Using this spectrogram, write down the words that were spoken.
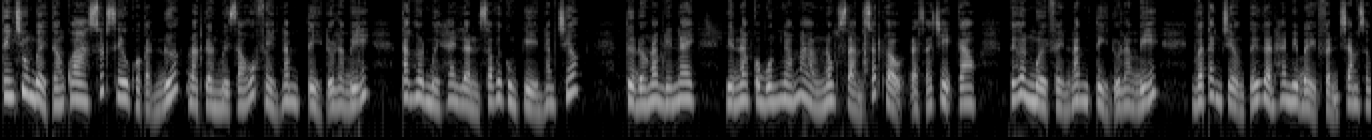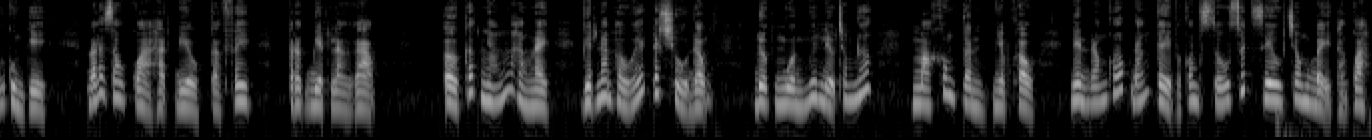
Tính chung 7 tháng qua, xuất siêu của cả nước đạt gần 16,5 tỷ đô la Mỹ, tăng hơn 12 lần so với cùng kỳ năm trước. Từ đầu năm đến nay, Việt Nam có 4 nhóm hàng nông sản xuất khẩu đạt giá trị cao tới hơn 10,5 tỷ đô la Mỹ và tăng trưởng tới gần 27% so với cùng kỳ. Đó là rau quả, hạt điều, cà phê và đặc biệt là gạo. Ở các nhóm hàng này, Việt Nam hầu hết đã chủ động được nguồn nguyên liệu trong nước mà không cần nhập khẩu nên đóng góp đáng kể vào con số xuất siêu trong 7 tháng qua.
